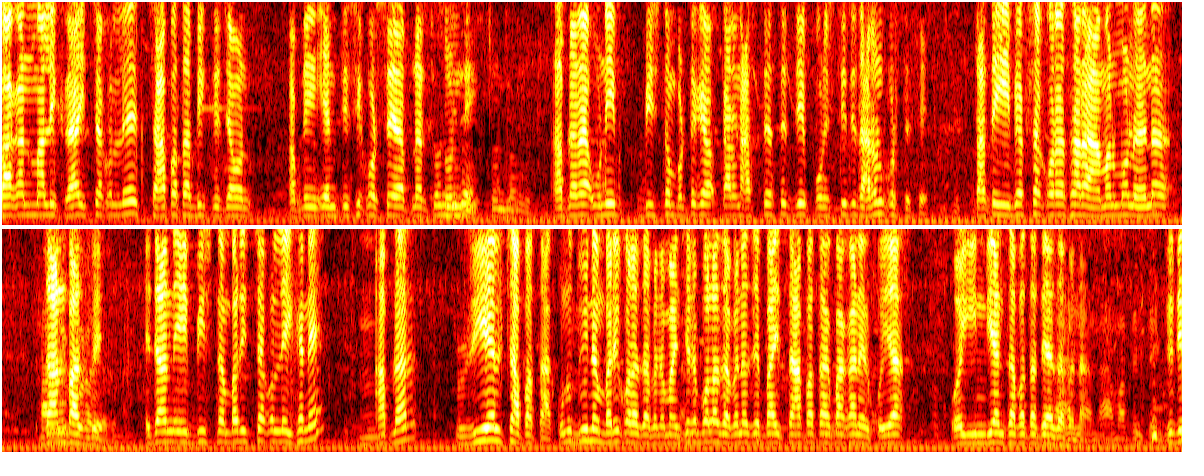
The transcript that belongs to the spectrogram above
বাগান মালিকরা ইচ্ছা করলে চা পাতা বিক্রি যেমন আপনি এনটিসি করছে আপনার চন্ডী। আপনারা উনি বিশ নম্বর থেকে কারণ আস্তে আস্তে যে পরিস্থিতি ধারণ করতেছে তাতে এই ব্যবসা করা ছাড়া আমার মনে হয় না যান বাঁচবে। যান এই বিশ নাম্বার ইচ্ছা করলে এখানে আপনার রিয়েল চা পাতা কোনো দুই নাম্বারই করা যাবে না। মানুষের বলা যাবে না যে ভাই চা পাতা বাগানের কইয়া ওই ইন্ডিয়ান চা পাতা দেওয়া যাবে না। যদি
